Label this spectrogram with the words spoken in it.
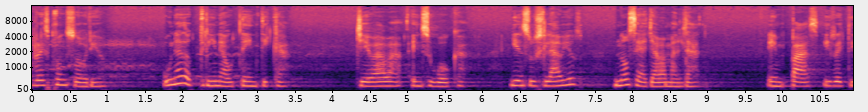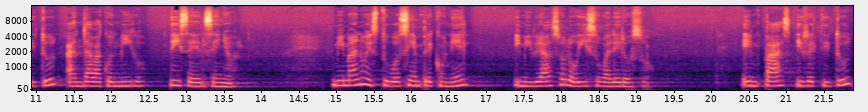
Responsorio. Una doctrina auténtica llevaba en su boca y en sus labios no se hallaba maldad. En paz y rectitud andaba conmigo, dice el Señor. Mi mano estuvo siempre con él y mi brazo lo hizo valeroso. En paz y rectitud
